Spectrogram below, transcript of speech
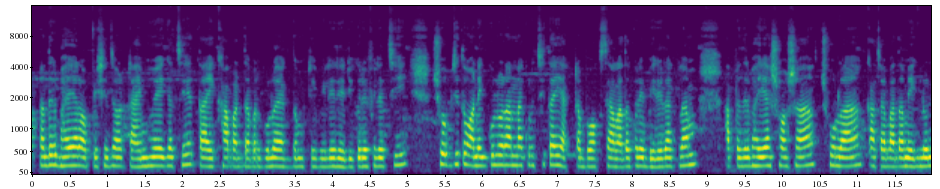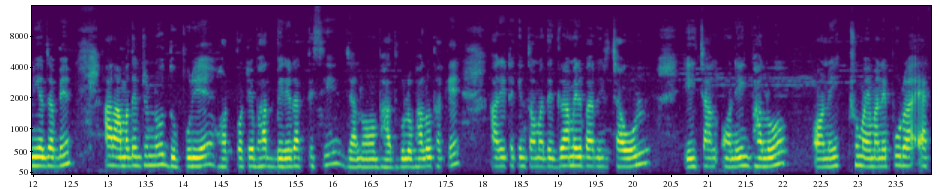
আপনাদের ভাইয়ার অফিসে যাওয়ার টাইম হয়ে গেছে, তাই খাবার দাবারগুলো একদম টেবিলে রেডি করে ফেলেছি। সবজি তো অনেকগুলো রান্না করেছি, তাই একটা বক্সে আলাদা করে বেড়ে রাখলাম। আপনাদের ভাইয়া শশা ছোলা, কাঁচা বাদাম এগুলো নিয়ে যাবে। আর আমাদের জন্য দুপুরে হটপটে ভাত বেড়ে রাখতেছি, যেন ভাতগুলো ভালো থাকে। আর এটা কিন্তু আমাদের গ্রামের বাড়ির চাউল, এই চাল অনেক ভালো। অনেক সময় মানে পুরো এক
